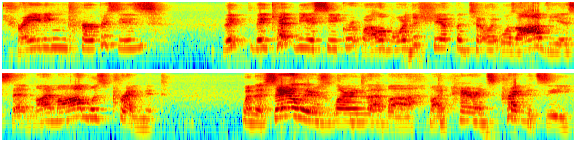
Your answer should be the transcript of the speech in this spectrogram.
trading purposes. They, they kept me a secret while aboard the ship until it was obvious that my mom was pregnant. When the sailors learned that my, my parents' pregnancy,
